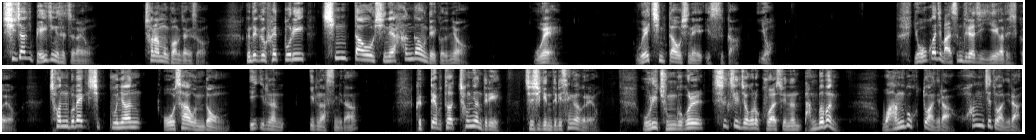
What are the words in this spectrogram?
시작이 베이징에서 했잖아요. 천안문 광장에서. 근데 그 횃불이 칭다오 시내 한가운데 있거든요. 왜? 왜 칭다오 시내에 있을까? 요. 요거까지 말씀드려야지 이해가 되실 거예요. 1919년 오사 운동이 일어난, 일어났습니다. 그때부터 청년들이, 지식인들이 생각을 해요. 우리 중국을 실질적으로 구할 수 있는 방법은 왕국도 아니라 황제도 아니라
